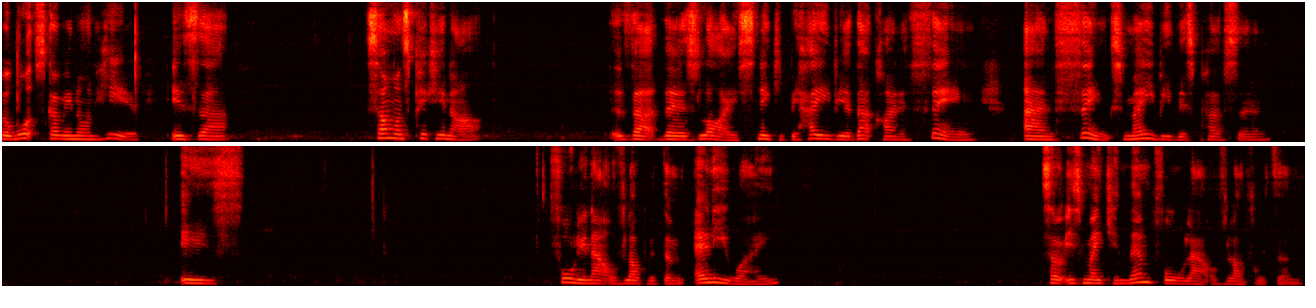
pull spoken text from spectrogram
but what's going on here is that someone's picking up that there's lies, sneaky behavior, that kind of thing, and thinks maybe this person is falling out of love with them anyway. So is making them fall out of love with them.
